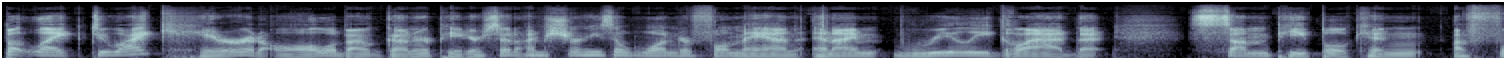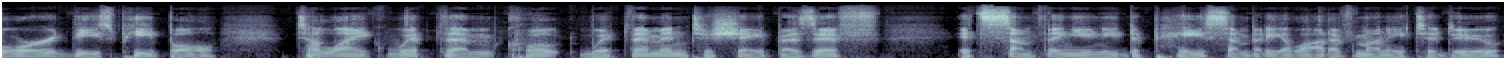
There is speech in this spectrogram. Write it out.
but like do i care at all about gunnar peterson i'm sure he's a wonderful man and i'm really glad that some people can afford these people to like whip them quote whip them into shape as if it's something you need to pay somebody a lot of money to do.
